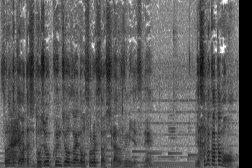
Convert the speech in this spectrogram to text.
その時は私土壌燻蒸剤の恐ろしさを知らずにですね。でその方も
